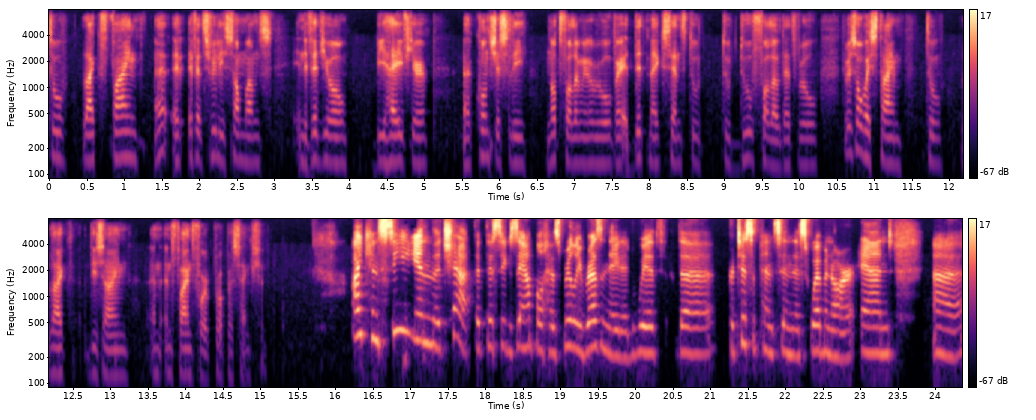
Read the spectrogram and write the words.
to like find uh, if it's really someone's individual behavior uh, consciously not following a rule where it did make sense to to do follow that rule there is always time to like design and, and find for a proper sanction I can see in the chat that this example has really resonated with the participants in this webinar and uh,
